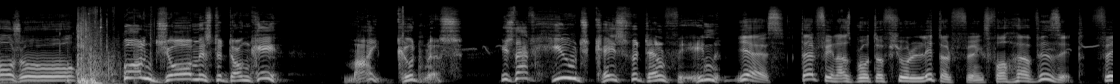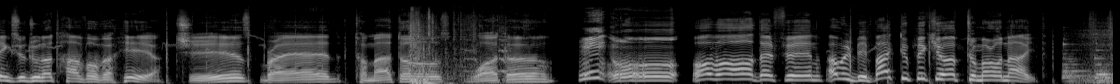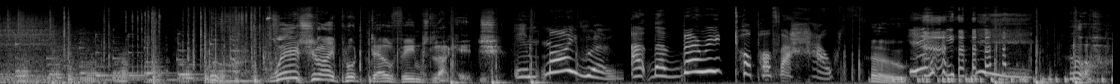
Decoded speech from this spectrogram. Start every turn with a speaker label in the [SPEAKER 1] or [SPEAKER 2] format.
[SPEAKER 1] Bonjour.
[SPEAKER 2] Bonjour, Mr. Donkey. My goodness. Is that huge case for Delphine?
[SPEAKER 1] Yes, Delphine has brought a few little things for her visit. Things you do not have over here. Cheese, bread, tomatoes, water. Mm-hmm. Au revoir, Delphine. I will be back to pick you up tomorrow night.
[SPEAKER 2] Where shall I put Delphine's luggage?
[SPEAKER 3] In my room, at the very top of the house.
[SPEAKER 2] Oh. oh.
